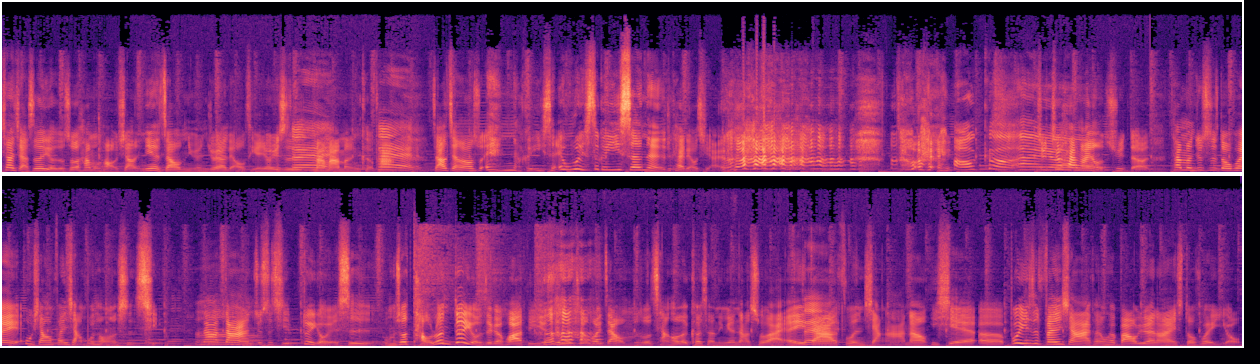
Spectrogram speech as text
像假设有的时候他们好像，你也知道，女人就在聊天，尤其是妈妈们很可怕。对。只要讲到说，哎，你哪个医生？哎，我也是个医生呢，就开始聊起来了。对。好可爱。就就还蛮有趣的，他们就是都会互相分享不同的事情。那当然，就是其实队友也是，我们说讨论队友这个话题，也是很常会在我们说产后的课程里面拿出来，哎，大家分享啊，然后一些呃，不一定是分享啊，可能会抱怨啊，也是都会有。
